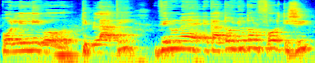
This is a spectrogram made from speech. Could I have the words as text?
πολύ λίγο την πλάτη, δίνουν 100 νιούτον φόρτιση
